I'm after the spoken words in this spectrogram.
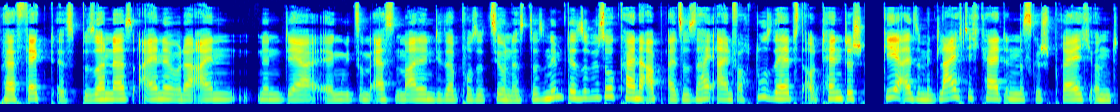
perfekt ist, besonders eine oder einen, der irgendwie zum ersten Mal in dieser Position ist. Das nimmt dir sowieso keiner ab, also sei einfach du selbst authentisch Gehe also mit Leichtigkeit in das Gespräch und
